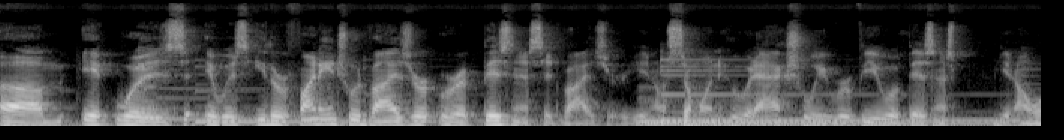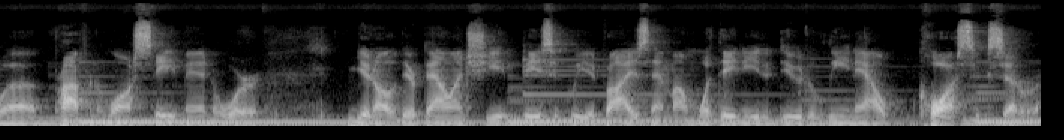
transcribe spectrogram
um, it was it was either a financial advisor or a business advisor. You know, someone who would actually review a business, you know, a profit and loss statement or you know their balance sheet and basically advise them on what they need to do to lean out costs, etc.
